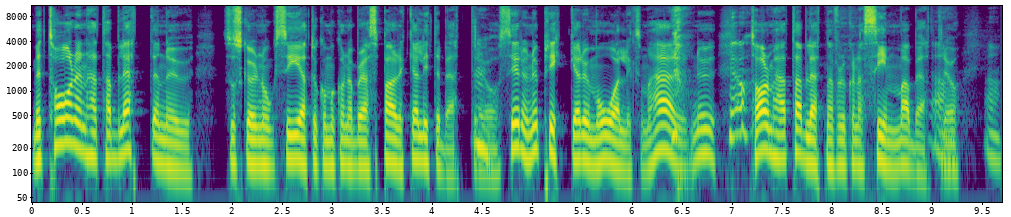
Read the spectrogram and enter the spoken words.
Men ta den här tabletten nu så ska du nog se att du kommer kunna börja sparka lite bättre. Mm. Och ser du, nu prickar du mål liksom. Här, nu, ta de här tabletterna för att kunna simma bättre. Ja, ja.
